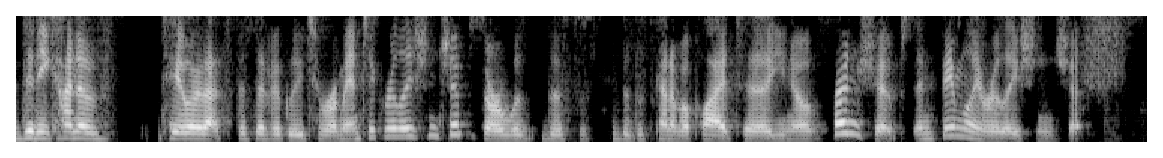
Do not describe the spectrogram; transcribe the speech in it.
did he kind of tailor that specifically to romantic relationships, or was this did this kind of apply to you know friendships and family relationships?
